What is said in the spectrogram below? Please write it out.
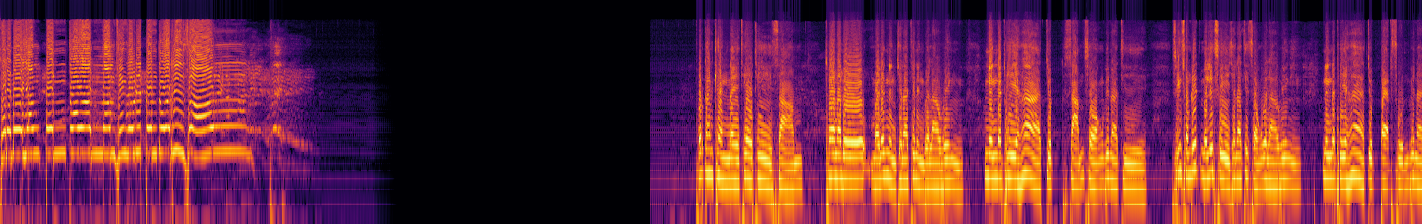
ทอร์นาโดยังเป็นตัวนำสิงห์โซลิดเป็นตัวที่สองผลการแข่งในเที่ยวที่สามทอร์นาโดหมายเลขหนึ่งชนะที่หนึ่งเวลาวิ่ง หนึ่งนาทีห้าจุดสามสองวินาที สิงห์สำลิดหมายเลขสี่ชนะที่สองเวลาวิ่งหนึ่งนาทีห้าจุดแปดศูนย์วินา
